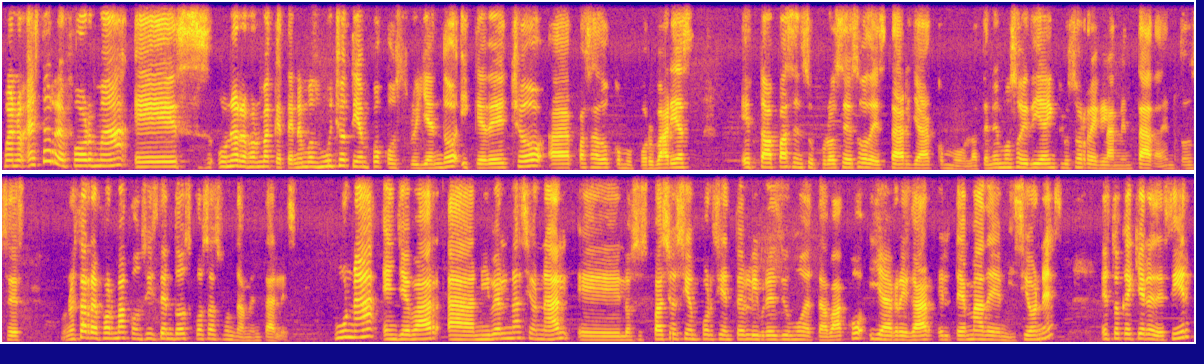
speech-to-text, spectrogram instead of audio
Bueno, esta reforma es una reforma que tenemos mucho tiempo construyendo y que de hecho ha pasado como por varias etapas en su proceso de estar ya como la tenemos hoy día incluso reglamentada. Entonces, bueno, esta reforma consiste en dos cosas fundamentales. Una, en llevar a nivel nacional eh, los espacios 100% libres de humo de tabaco y agregar el tema de emisiones. ¿Esto qué quiere decir?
